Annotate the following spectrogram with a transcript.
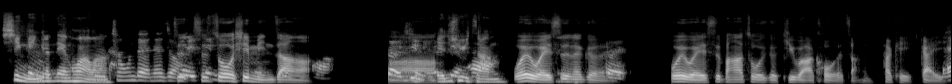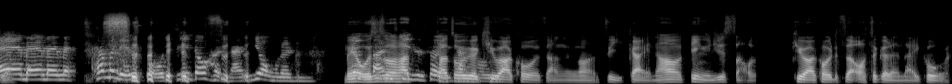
姓名跟电话普吗？通的那种，是是做姓姓名章啊话对姓名连续章。我以为是那个，对，我以为是帮他做一个 QR code 的章，他可以盖一下。哎，没没没，他们连手机都很难用了，你 没有，我是反说他正70岁以他做一个 QR code 的章，然后自己盖？然后店员去扫 QR code 就知道哦，这个人来过了。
